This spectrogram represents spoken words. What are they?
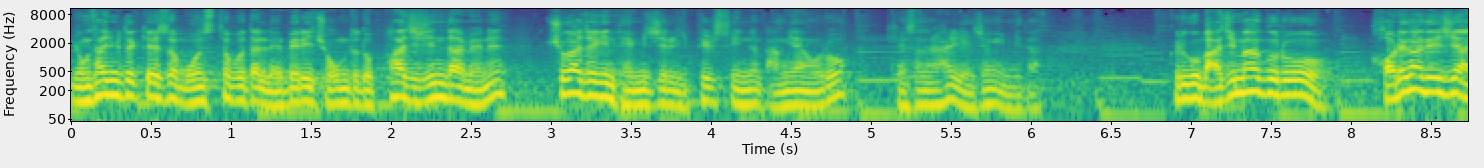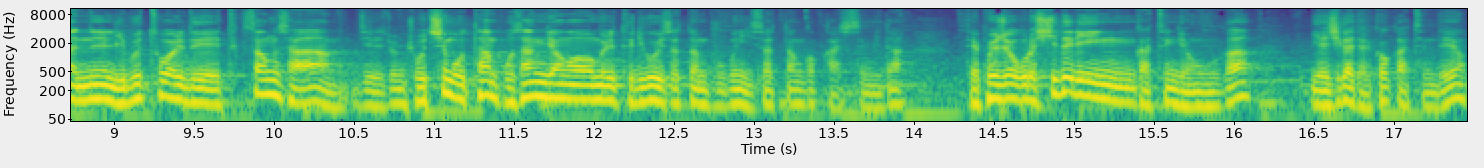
용사님들께서 몬스터보다 레벨이 조금 더 높아지신다면 추가적인 데미지를 입힐 수 있는 방향으로 개선을 할 예정입니다. 그리고 마지막으로 거래가 되지 않는 리부트 월드의 특성상 이제 좀 좋지 못한 보상 경험을 드리고 있었던 부분이 있었던 것 같습니다. 대표적으로 시드링 같은 경우가 예시가 될 것 같은데요.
